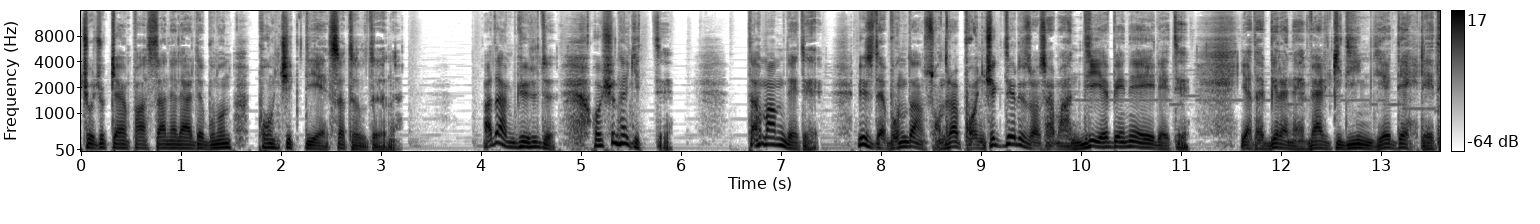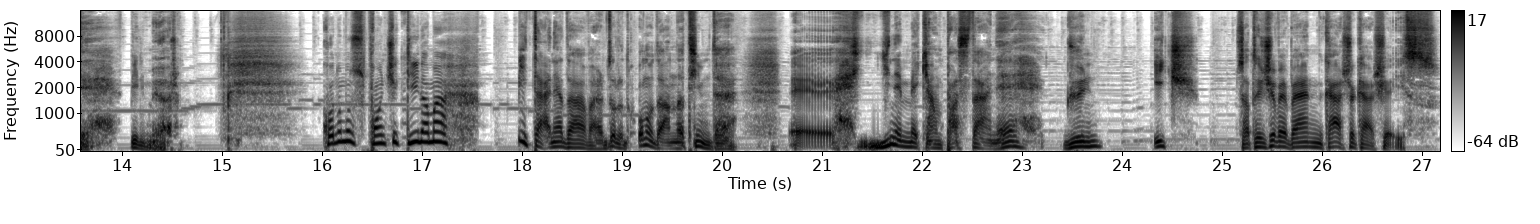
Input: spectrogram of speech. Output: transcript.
Çocukken pastanelerde bunun ponçik diye satıldığını. Adam güldü. Hoşuna gitti. Tamam dedi. Biz de bundan sonra ponçik deriz o zaman diye beni eğledi. Ya da bir an evvel gideyim diye dehledi. Bilmiyorum. Konumuz ponçik değil ama bir tane daha var. Durun onu da anlatayım da. Ee, yine mekan pastane, gün, iç, satıcı ve ben karşı karşıyayız.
